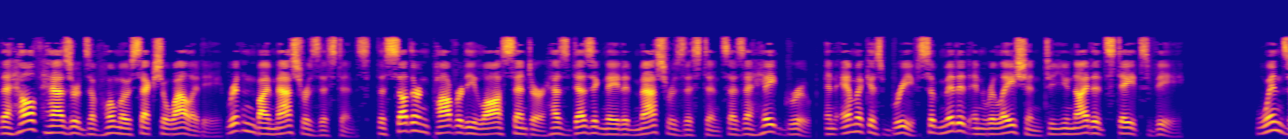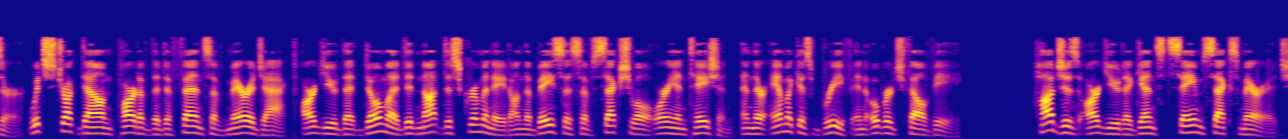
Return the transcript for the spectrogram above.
the Health Hazards of Homosexuality written by Mass Resistance, the Southern Poverty Law Center has designated mass resistance as a hate group, an amicus brief submitted in relation to United States v. Windsor which struck down part of the Defense of Marriage Act argued that DOMA did not discriminate on the basis of sexual orientation, and their amicus brief in Obergefell v. Hodges argued against same-sex marriage.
